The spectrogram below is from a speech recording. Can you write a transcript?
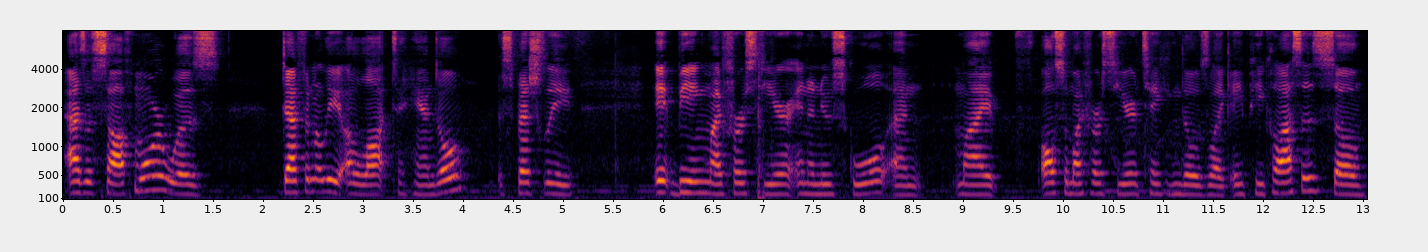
as a sophomore was definitely a lot to handle, especially it being my first year in a new school and my also my first year taking those like AP classes. So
